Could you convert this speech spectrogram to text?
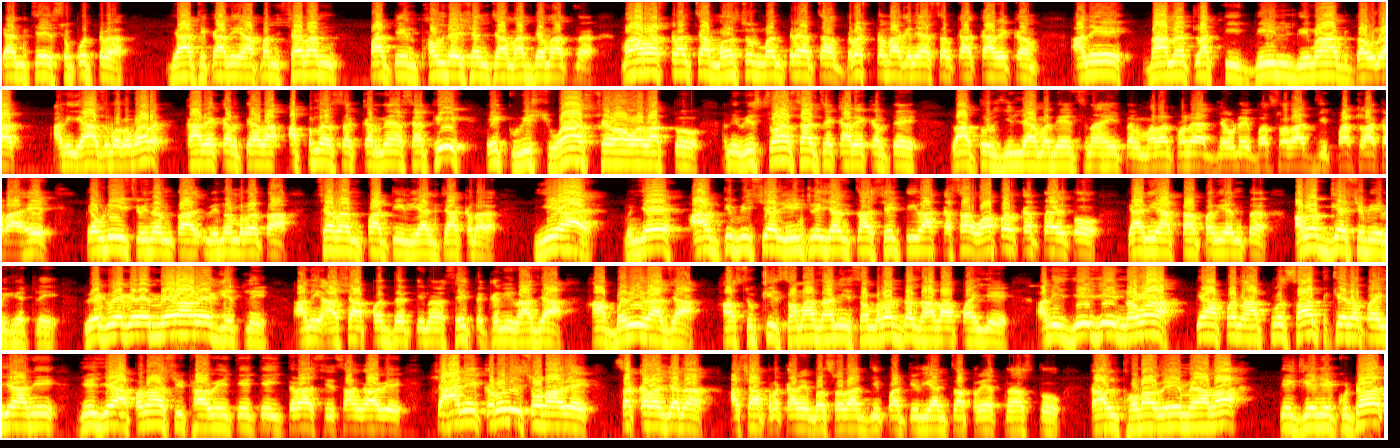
त्यांचे सुपुत्र. या ठिकाणी आपण शरण पाटील फाउंडेशनच्या माध्यमातून महाराष्ट्राच्या महसूल मंत्र्याचा द्रष्ट लागण्यासारखा कार्यक्रम आणि दानत लागती दिल दिमाग दौलत आणि याचबरोबर कार्यकर्त्याला आपलंस करण्यासाठी एक विश्वास ठेवावा लागतो. आणि विश्वासाचे कार्यकर्ते लातूर जिल्ह्यामध्येच नाही तर मराठवाड्यात जेवढे बसवराजजी पाटलाकडे आहेत तेवढीच विनम्रता विनम्रता शरण पाटील यांच्याकडं. हे आहे म्हणजे आर्टिफिशियल इंटेलिजन्सचा शेतीला कसा वापर करता येतो त्यांनी आतापर्यंत आरोग्य शिबिर घेतले वेगवेगळे मेळावे घेतले आणि अशा पद्धतीनं शेतकरी राजा हा बळी राजा हा सुखी समाधानी समृद्ध झाला पाहिजे. आणि जे जे नवा ते आपण आत्मसात केलं पाहिजे आणि जे जे आपणाशी ठावे ते ते इतराशी सांगावे शहाणे करून सोडावे. सकळजन अशा प्रकारे बसवराजजी पाटील यांचा प्रयत्न असतो. काल थोडा वेळ मिळाला ते गेले कुठं?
